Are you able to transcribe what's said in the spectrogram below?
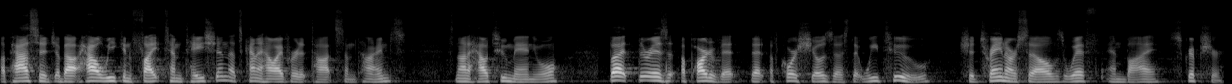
a passage about how we can fight temptation. That's kind of how I've heard it taught sometimes. It's not a how to manual. But there is a part of it that, of course, shows us that we too should train ourselves with and by Scripture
